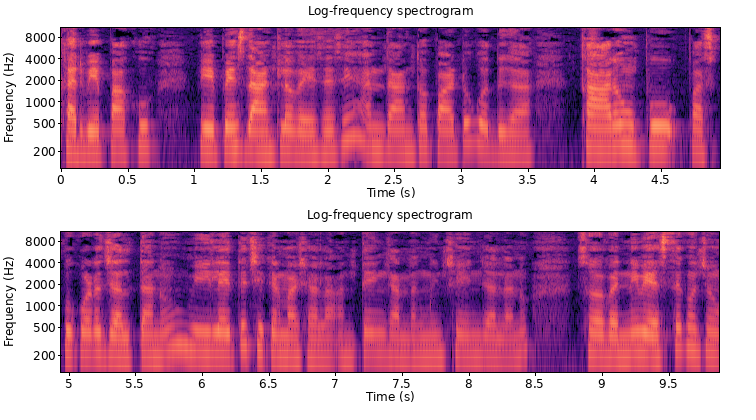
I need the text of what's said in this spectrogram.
కరివేపాకు వేపేసి దాంట్లో వేసేసి అండ్ దాంతోపాటు కొద్దిగా కారం ఉప్పు పసుపు కూడా జల్తాను వీలైతే చికెన్ మసాలా. అంతే ఇంక అంతకుమించి ఏం జల్లను. సో అవన్నీ వేస్తే కొంచెం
